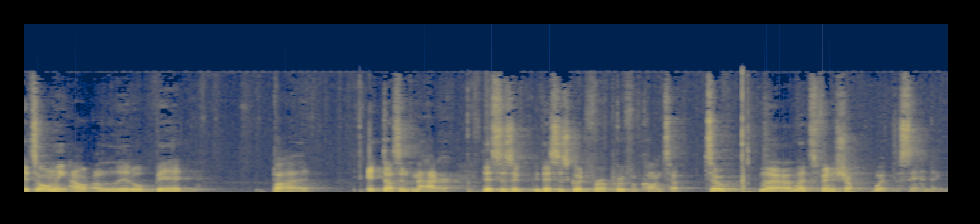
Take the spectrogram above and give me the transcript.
it's only out a little bit, but it doesn't matter. This is, a, this is good for a proof of concept. So uh, let's finish up with the sanding.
